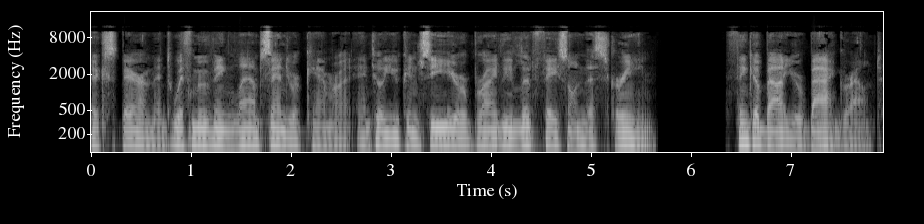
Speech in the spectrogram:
Experiment with moving lamps and your camera until you can see your brightly lit face on the screen. Think about your background.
